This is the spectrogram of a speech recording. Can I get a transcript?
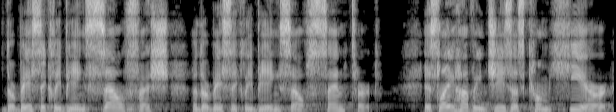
They're basically being selfish and they're basically being self-centered. It's like having Jesus come here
